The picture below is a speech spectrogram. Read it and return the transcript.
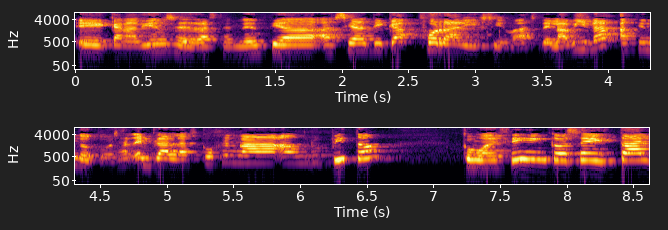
eh, canadienses de ascendencia asiática, forradísimas de la vida, haciendo cosas. En plan, las cogen a, a un grupito, como de 5 o 6 tal,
